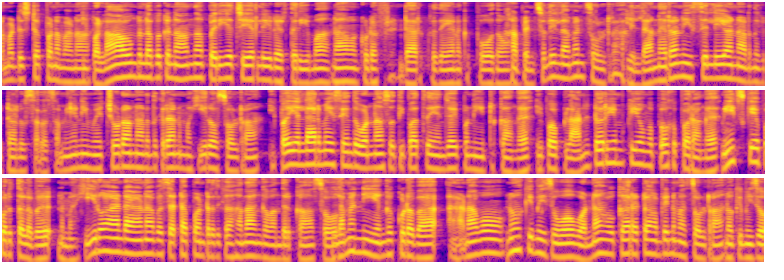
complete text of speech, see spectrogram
நம்ம டிஸ்டர்ப் பண்ண வேணாம். இப்பெல்லாம் அவங்க லவுக்கு நான் தான் பெரிய சேர் லீடர் தெரியுமா? நான் அவன் கூட ஃப்ரெண்டா இருக்கிறது எனக்கு போதும் அப்படின்னு சொல்லி லெமன் சொல்றா. எல்லா நேரம் நீ சில்லியா நடந்துக்கிட்டாலும் சில சமயம் நீ மெச்சூர்டா நடந்துக்கிற நம்ம ஹீரோ சொல்றான். இப்போ எல்லாருமே சேர்ந்து ஒன்னா சுத்தி பார்த்து என்ஜாய் பண்ணிட்டு இருக்காங்க. இப்போ பிளானட்டோரியம்க்கு இவங்க போக போறாங்க. மீட்ஸ்கே பொறுத்தளவு நம்ம ஹீரோ அண்ட் ஆனாவை செட்டப் பண்றதுக்காக தான் அங்க வந்திருக்கான் ஸோ லெமன் நீ எங்க கூடவா ஆனாவும் நோக்கி மிசோவோ ஒன்னா உட்காரட்டும் அப்படின்னு நம்ம சொல்றான். நோக்கி மிசோ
